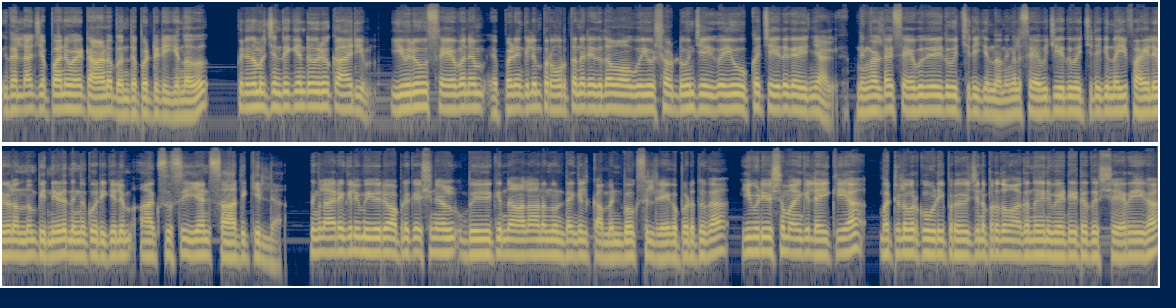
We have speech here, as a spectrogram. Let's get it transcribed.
ഇതെല്ലാം ജപ്പാനുമായിട്ടാണ് ബന്ധപ്പെട്ടിരിക്കുന്നത്. പിന്നെ നമ്മൾ ചിന്തിക്കേണ്ട ഒരു കാര്യം ഈ ഒരു സേവനം എപ്പോഴെങ്കിലും പ്രവർത്തനരഹിതമാവുകയോ ഷട്ട് ഡൗൺ ചെയ്യുകയോ ഒക്കെ ചെയ്ത് കഴിഞ്ഞാൽ നിങ്ങളുടെ സേവ് ചെയ്ത് വെച്ചിരിക്കുന്ന നിങ്ങൾ സേവ് ചെയ്ത് വെച്ചിരിക്കുന്ന ഈ ഫയലുകളൊന്നും പിന്നീട് നിങ്ങൾക്ക് ഒരിക്കലും ആക്സസ് ചെയ്യാൻ സാധിക്കില്ല. നിങ്ങൾ ആരെങ്കിലും ഈ ഒരു ആപ്ലിക്കേഷനുകൾ ഉപയോഗിക്കുന്ന ആളാണെന്നുണ്ടെങ്കിൽ കമന്റ് ബോക്സിൽ രേഖപ്പെടുത്തുക. ഈ വീഡിയോ ഇഷ്ടമായെങ്കിൽ ലൈക്ക് ചെയ്യുക. മറ്റുള്ളവർക്ക് കൂടി പ്രയോജനപ്രദമാകുന്നതിന് വേണ്ടിയിട്ട് ഇത് ഷെയർ ചെയ്യുക.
